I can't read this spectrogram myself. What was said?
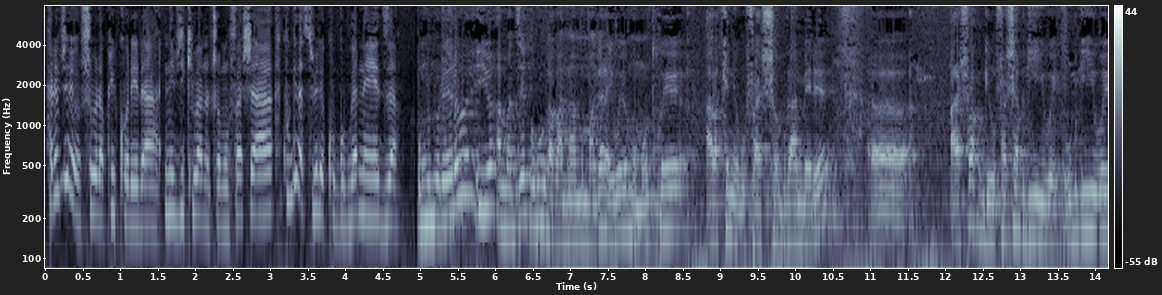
hari ibyo yashobora kwikorera n'iby'ikibano cyamufasha kugira asubire kugubwa neza umuntu rero iyo amaze guhungabana mu magara yiwe yo mu mutwe aba akeneye ubufasha bwa mbere eh, arashobora kugira ubufasha bwiwe ubwiwe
